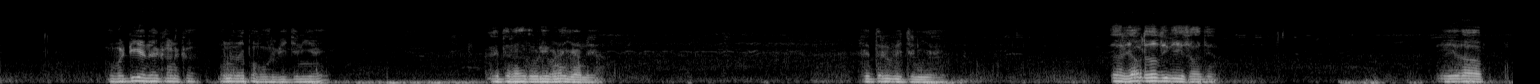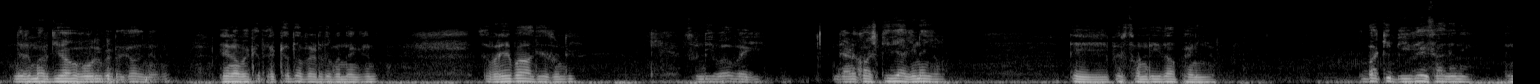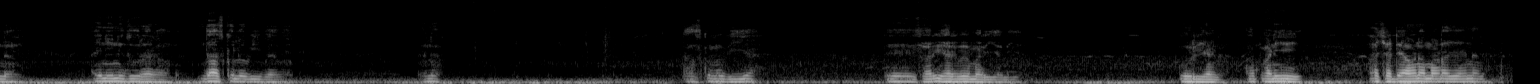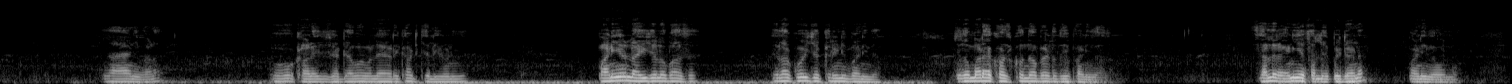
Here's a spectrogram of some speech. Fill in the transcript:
ਉਹ ਵੱਢੀ ਜਾਂਦੇ ਆ ਕਣਕ, ਉਹਨਾਂ ਦਾ ਆਪਾਂ ਹੋਰ ਬੀਜਣੀ ਹੈ ਇਧਰ ਨਾਲ ਤੂੜੀ ਬਣਾਈ ਜਾਂਦੇ ਆ। ਇੱਧਰ ਵੀ ਬੀਜਣੀ ਹੈ ਇਹ ਰਿਜ਼ਲਟ ਤਾਂ ਤੁਸੀਂ ਵੇਖ ਸਕਦੇ ਹੋ ਇਹਦਾ ਜਿਹੜੇ ਮਰਜ਼ੀ ਆ ਹੋਰ ਵੀ ਪਿੰਡ ਦਿਖਾ ਦਿੰਦੇ ਆਪਾਂ। ਇਹ ਨਾ ਵੇ ਕਿਤੇ ਇੱਕ ਅੱਧਾ ਪਿੰਡ ਦੇ ਬੰਦੇ ਕਹਿੰਦੇ। ਸਪਰੇ ਭਾਲਦੀ ਆ ਸੁੰਡੀ। ਸੁੰਡੀ ਵਾਹ ਪੈ ਗਈ। ਦਿਨ ਖੁਸ਼ਕੀ ਦੀ ਆ ਗਈ ਨਾ ਜੀ ਹੁਣ। ਤੇ ਫਿਰ ਸੁੰਡੀ ਦਾ ਪੈਣੀ ਆ। ਤੇ ਬਾਕੀ ਵੀ ਵੇਚ ਸਕਦੇ ਨਹੀਂ ਇੰਨਾ ਇੰਨੀ ਨਹੀਂ ਦੂਰ ਆ ਰਹਾ ਹੁੰਦਾ 10 ਕਿਲੋ ਵੀ ਬੈ ਬਾਪ ਹੈਨਾ? 10 ਕਿਲੋ ਵੀ ਆ। ਤੇ ਸਾਰੀ ਹਰਵੇ ਮਰੀ ਜਾਂਦੀ ਆ। ਪੂਰੀ ਐਨ। ਆ ਪਾਣੀ ਆ ਛੱਡਿਆ ਹੋਣਾ ਮਾੜਾ ਜਿਹਾ ਇਹਨਾਂ ਨੇ। ਲਾਇਆ ਨਹੀਂ ਵਾਲਾ। ਉਹ ਖਾਲੇ 'ਚ ਛੱਡਿਆ ਵਾ ਲੈਟ ਘੱਟ ਚਲੀ ਹੋਣੀ ਆ। ਪਾਣੀ ਨੂੰ ਲਾਈ ਚਲੋ ਬਸ। ਇਹਦਾ ਕੋਈ ਚੱਕਰ ਹੀ ਨਹੀਂ ਪਾਣੀ ਦਾ। ਜਦੋਂ ਮਾੜਾ ਖੁਸ਼ਕ ਹੁੰਦਾ ਬੈੱਡ ਤੁਸੀਂ ਪਾਣੀ ਲਾ ਦਿਓ ਸੈੱਲ ਰਹਿਣੀ ਆ ਥੱਲੇ ਪਿੱਡਣ ਪਾਣੀ ਲਾਉਣ ਨਾਲ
